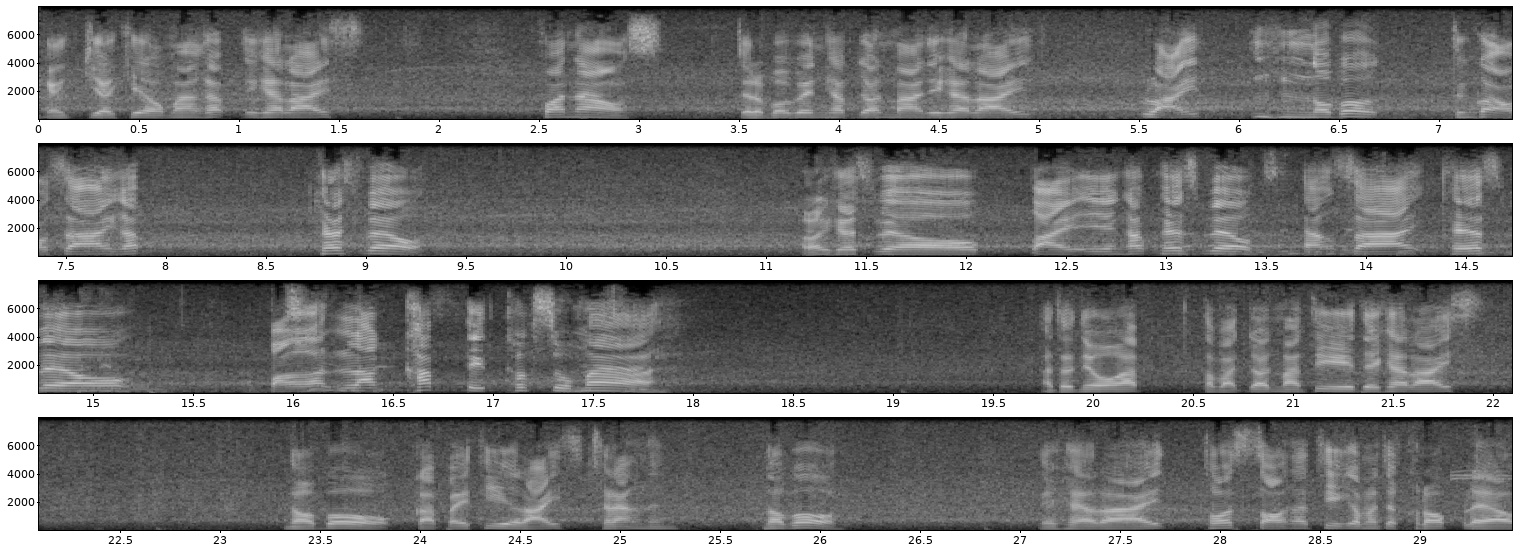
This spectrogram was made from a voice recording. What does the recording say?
แกเกียร์เคียร์ออกมาครับดิคาไลส์ฟอนาวส์เจอร์โบเวนครับย้อนมาดิคาไลส์ไลท์โนเบิลถึงก่อนออกซ้ายครับแคสเวล แล้วแคสเวลไปเองครับแคสเวลทางซ้ายแคสเวลเปิดลักครับติดคึกซูมาอันโตนิโอครับตวัดย้อนมาที่เดคาไรส์โนโบกลับไปที่ไรส์ครั้งหนึ่งโนโบเดคาไรส์ทด2นาทีกำลังจะครบแล้ว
